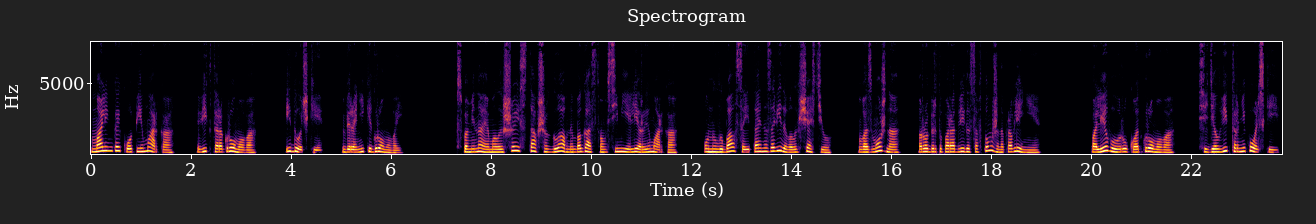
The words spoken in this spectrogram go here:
Маленькой копии Марка, Виктора Громова, и дочки, Вероники Громовой. Вспоминая малышей, ставших главным богатством в семье Леры и Марка, он улыбался и тайно завидовал их счастью. Возможно, Роберту пора двигаться в том же направлении. По левую руку от Громова сидел Виктор Никольский,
